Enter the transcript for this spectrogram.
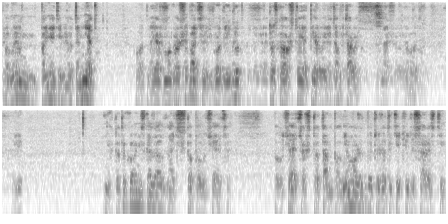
По моим понятиям его там нет. Вот, но я же могу ошибаться, ведь годы идут. Кто сказал, что я первый или там второй? Вот. Никто такого не сказал, значит, что получается? Получается, что там вполне может быть уже такие чудеса расти.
